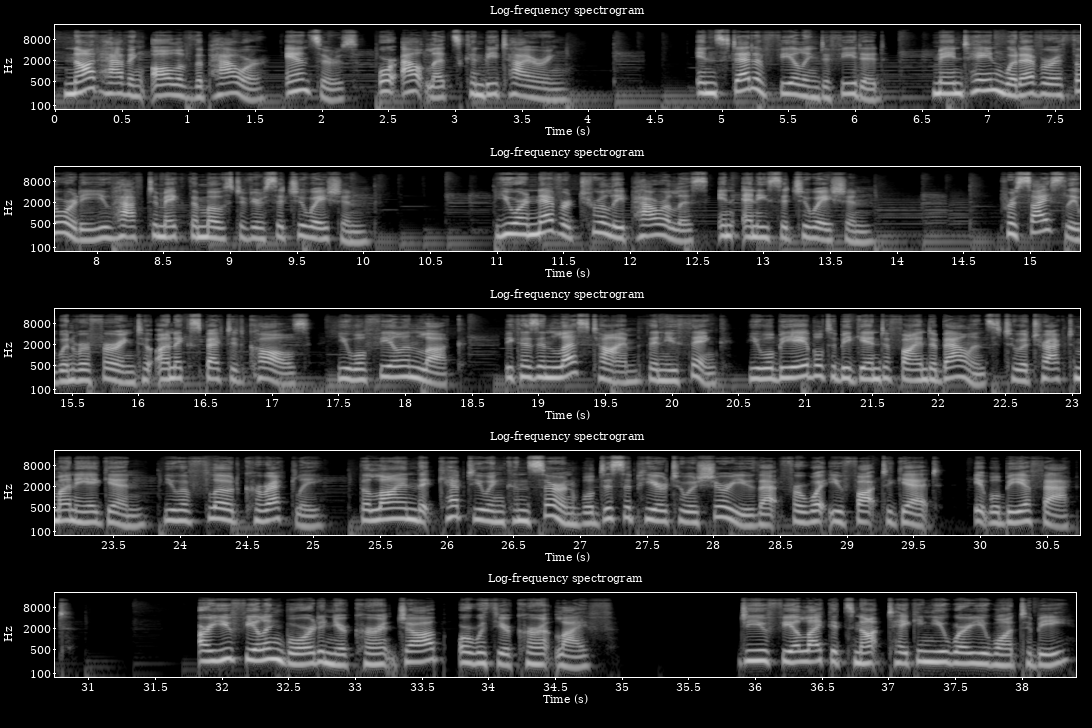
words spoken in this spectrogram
not having all of the power, answers, or outlets can be tiring. Instead of feeling defeated, maintain whatever authority you have to make the most of your situation. You are never truly powerless in any situation. Precisely when referring to unexpected calls, you will feel in luck, because in less time than you think, you will be able to begin to find a balance to attract money again. You have flowed correctly. The line that kept you in concern will disappear to assure you that for what you fought to get, it will be a fact. Are you feeling bored in your current job or with your current life? Do you feel like it's not taking you where you want to be?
